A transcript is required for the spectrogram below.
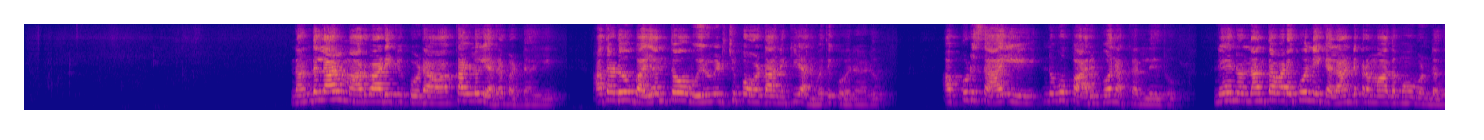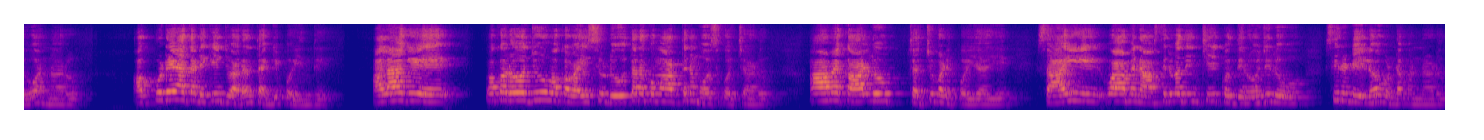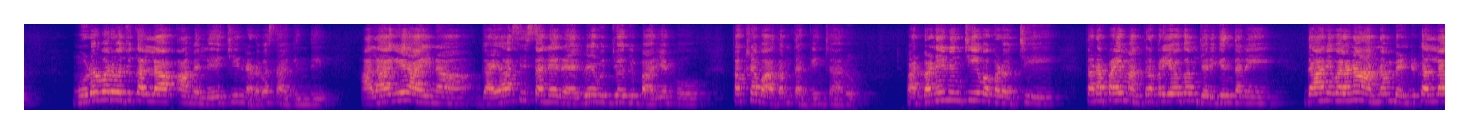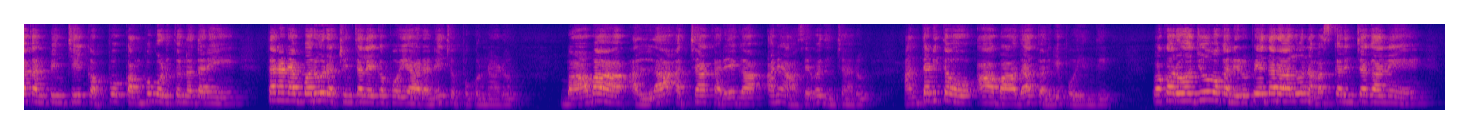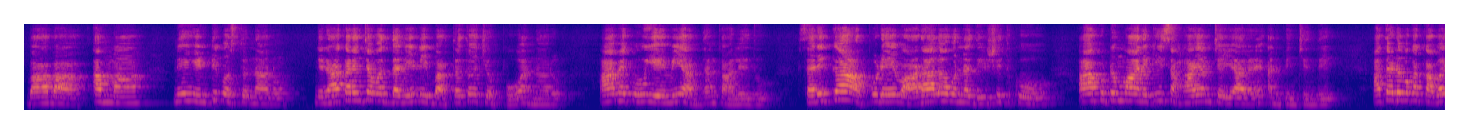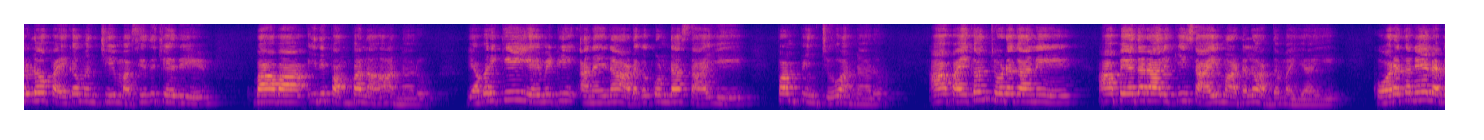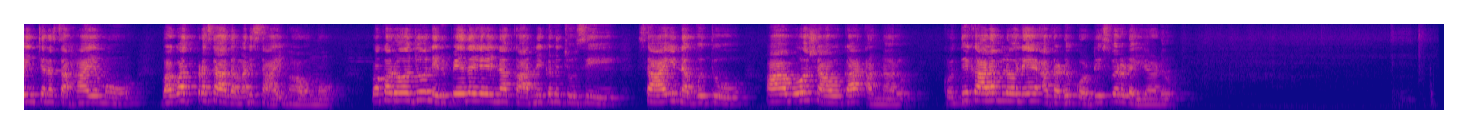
నందలాల్ మార్వాడికి కూడా కళ్ళు ఎర్రబడ్డాయి. అతడు భయంతో ఊరు విడిచిపోవటానికి అనుమతి కోరాడు. అప్పుడు సాయి నువ్వు పారిపోనక్కర్లేదు. నేనున్నంత వరకు నీకు ఎలాంటి ప్రమాదమో ఉండదు అన్నారు. అప్పుడే అతడికి జ్వరం తగ్గిపోయింది. అలాగే ఒకరోజు ఒక వయసుడు తన కుమార్తెను మోసుకొచ్చాడు. ఆమె కాళ్ళు చచ్చుబడిపోయాయి. సాయి ఆమెను ఆశీర్వదించి కొద్ది రోజులు సిరిడీలో ఉండమన్నాడు. మూడవ రోజు కల్లా ఆమె లేచి నడవసాగింది. అలాగే ఆయన గయాసిస్ అనే రైల్వే ఉద్యోగి భార్యకు పక్షవాతం తగ్గించారు. పర్బణి నుంచి ఒకడొచ్చి తనపై మంత్రప్రయోగం జరిగిందని దాని వలన అన్నం వెంట్రుకల్లా కనిపించి కప్పు కంపు కొడుతున్నదని తననెవ్వరూ రక్షించలేకపోయారని చెప్పుకున్నాడు. బాబా అల్లా అచ్చా కరేగా అని ఆశీర్వదించారు. అంతటితో ఆ బాధ తొలగిపోయింది. ఒకరోజు ఒక నిరుపేదరాలు నమస్కరించగానే బాబా అమ్మా నీ ఇంటికి వస్తున్నాను నిరాకరించవద్దని నీ భర్తతో చెప్పు అన్నారు. ఆమెకు ఏమీ అర్థం కాలేదు. సరిగ్గా అప్పుడే వాడాలో ఉన్న దీక్షిత్కు ఆ కుటుంబానికి సహాయం చేయాలని అనిపించింది. అతడు ఒక కవరులో పైకముంచి మసీదు చేరి బాబా ఇది పంపనా? అన్నారు. ఎవరికి ఏమిటి అనైనా అడగకుండా సాయి పంపించు అన్నారు. ఆ పైకం చూడగానే ఆ పేదరాలికి సాయి మాటలు అర్థమయ్యాయి. కోరకనే లభించిన సహాయము భగవత్ప్రసాదమని సాయి భావము. ఒకరోజు నిరుపేద అయిన కార్మికును చూసి సాయి నవ్వుతూ ఆ ఓ షావుకార్ అన్నారు. కొద్ది కాలంలోనే అతడు కోటీశ్వరుడయ్యాడు.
